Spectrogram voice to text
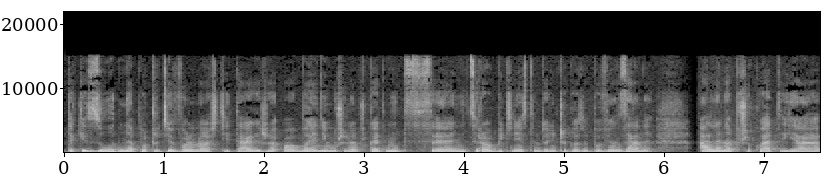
takie złudne poczucie wolności, tak, że o, bo ja nie muszę na przykład nic, e, nic robić, nie jestem do niczego zobowiązany. Ale na przykład ja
